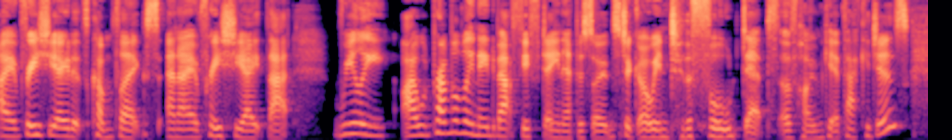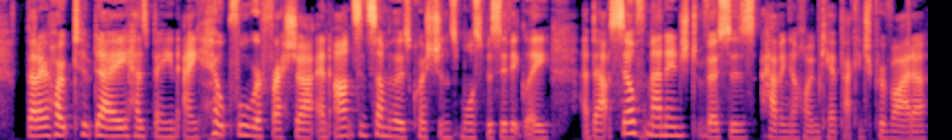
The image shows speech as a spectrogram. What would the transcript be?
I appreciate it's complex and I appreciate that really, I would probably need about 15 episodes to go into the full depth of home care packages. But I hope today has been a helpful refresher and answered some of those questions more specifically about self managed versus having a home care package provider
